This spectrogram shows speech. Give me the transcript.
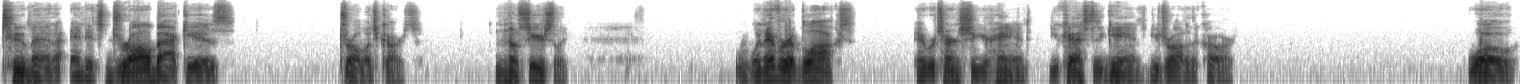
two mana, and its drawback is draw a bunch of cards. No, seriously. Whenever it blocks, it returns to your hand. You cast it again, you draw another card. Whoa.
